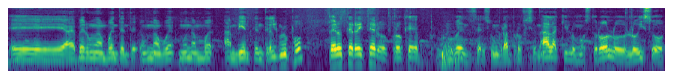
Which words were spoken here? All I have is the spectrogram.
eh, haber un buen, ambiente entre el grupo. Pero te reitero, creo que Rubén es un gran profesional, aquí lo mostró, lo, hizo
